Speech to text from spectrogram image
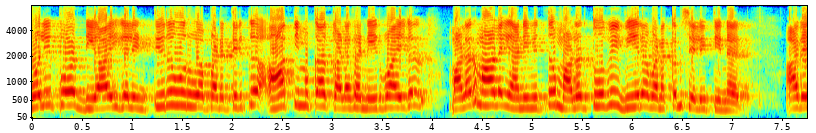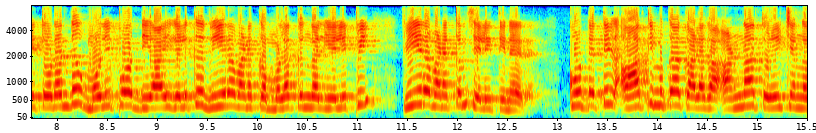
மொழிப்போர் தியாகிகளின் திருவுருவ படத்திற்கு அதிமுக கழக நிர்வாகிகள் மலர் மாலை அணிவித்து மலர் தூவி வீர வணக்கம் செலுத்தினர். அதைத் தொடர்ந்து மொழிப்போர் தியாகிகளுக்கு வீர வணக்க முழக்கங்கள் எழுப்பி வீர வணக்கம் செலுத்தினர். கூட்டத்தில் அதிமுக கழக அண்ணா தொழிற்சங்க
